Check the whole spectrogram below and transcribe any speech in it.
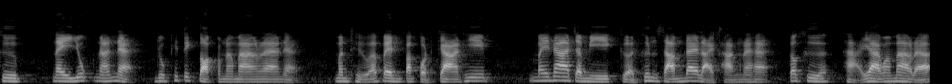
คือในยุคนั้นเนี่ยยุคที่ TikTok กำลังมาแรงเนี่ยมันถือว่าเป็นปรากฏการณ์ที่ไม่น่าจะมีเกิดขึ้นซ้ำได้หลายครั้งนะฮะก็คือหายากมากๆแล้ว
